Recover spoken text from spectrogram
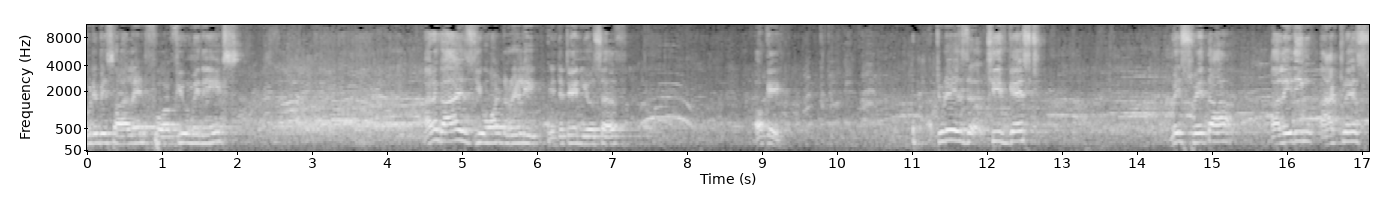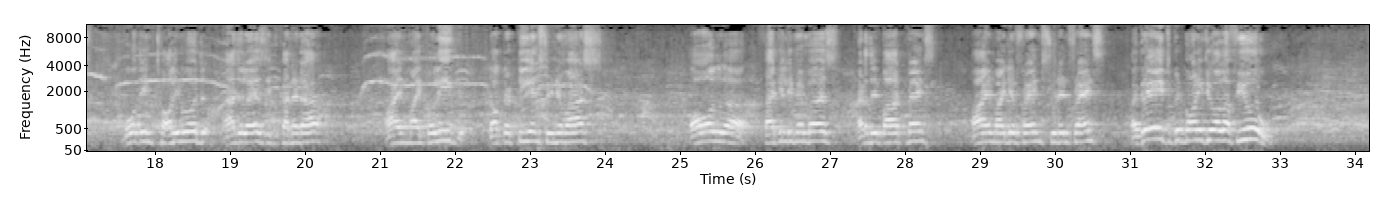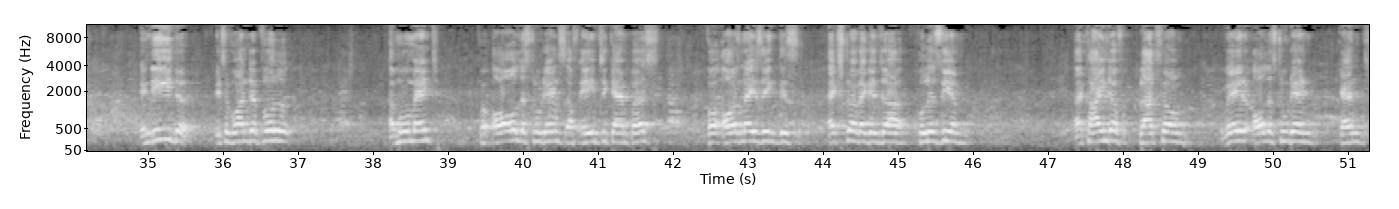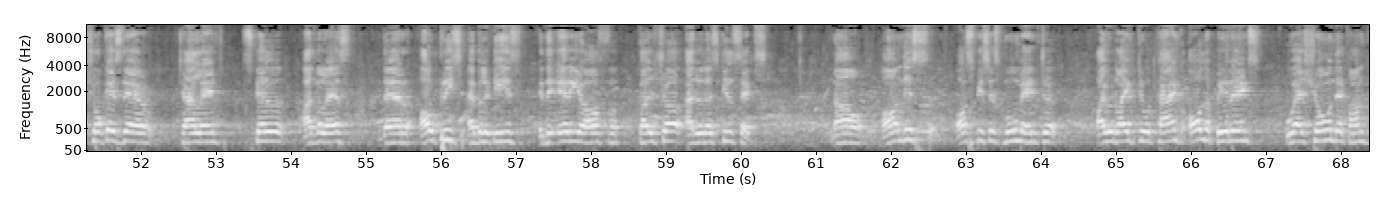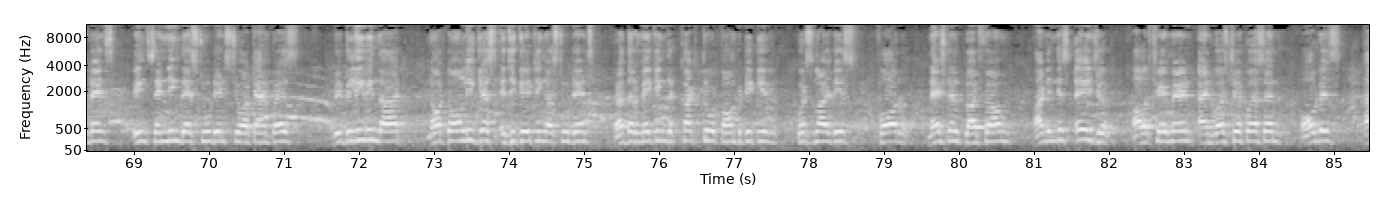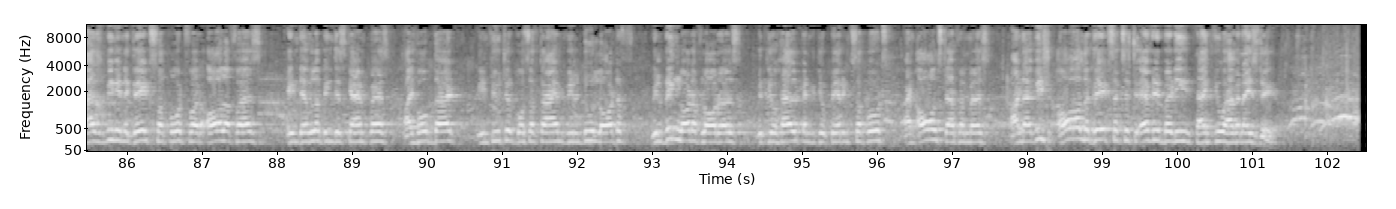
Could you be silent for a few minutes? I know, guys, you want to really entertain yourself. Okay. Today's chief guest, Miss Shwetha, a leading actress both in Tollywood as well as in Kannada, and my colleague, Dr. T.N. Srinivas, all uh, faculty members at the departments, and my dear friends, student friends. A great good morning to all of you. Indeed, it's a wonderful a moment for all the students of AMC campus for organizing this extravaganza Colosseum, a kind of platform where all the students can showcase their talent, skill, as well as their outreach abilities in the area of culture as well as skill sets. Now, on this auspicious movement, I would like to thank all the parents who have shown their confidence in sending their students to our campus. We believe in that not only just educating our students, rather making the cutthroat competitive personalities for national platform. And in this age, our chairman and vice chairperson always has been in a great support for all of us in developing this campus. I hope that in future course of time we'll do lot of we'll bring a lot of laurels with your help and with your parent support and all staff members. And I wish all the great success to everybody. Thank you. Have a nice day.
